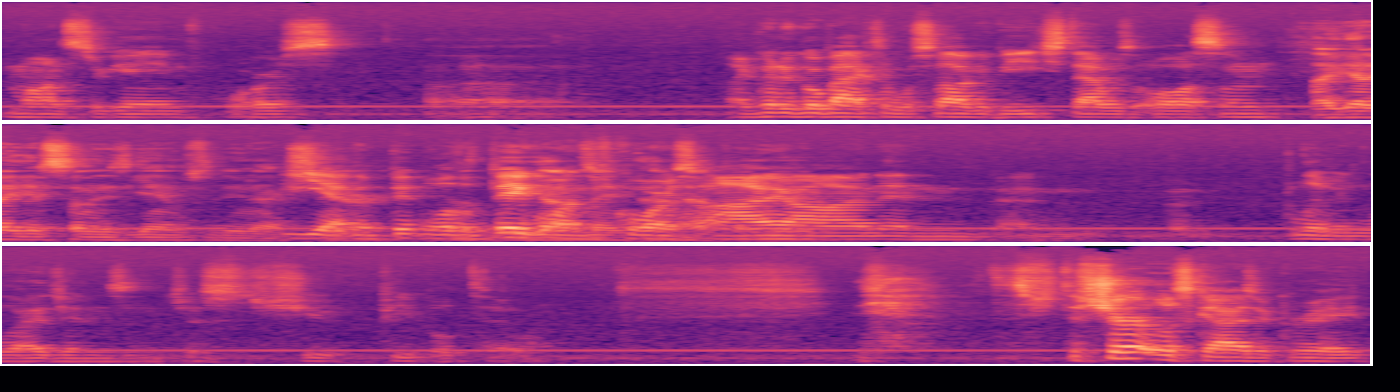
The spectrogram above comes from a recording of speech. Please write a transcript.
monster game, of course. Uh, I'm gonna go back to Wasaga Beach. That was awesome. I gotta get some of these games to do next year. yeah, year. the big, well, the big gotta ones, of course, that happen, dude. Ion and, and Living Legends, and just shoot people too. Yeah, the shirtless guys are great.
